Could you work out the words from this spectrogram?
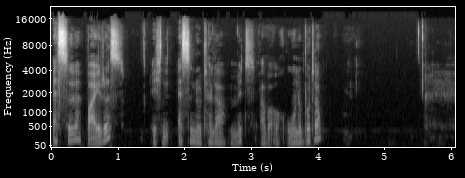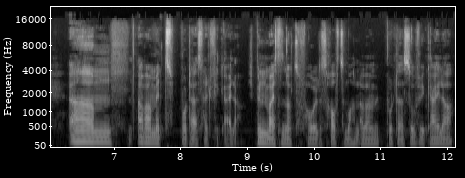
esse beides. Ich esse Nutella mit, aber auch ohne Butter. Ähm, aber mit Butter ist halt viel geiler. Ich bin meistens noch zu faul, das raufzumachen, aber mit Butter ist so viel geiler.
